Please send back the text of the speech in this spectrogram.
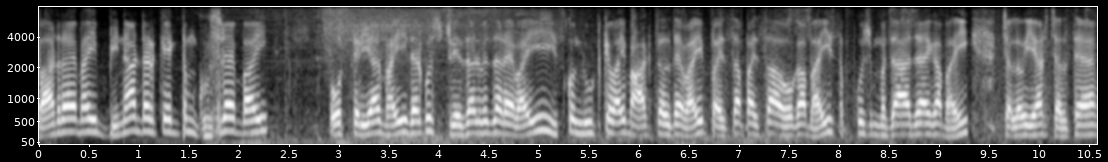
बढ़ रहे भाई, बिना डर के एकदम घुस रहे भाई। ओ यार भाई, इधर कुछ ट्रेजर वेजर है भाई। इसको लूट के भाई भाग चलते हैं भाई पैसा पैसा होगा भाई, सब कुछ मज़ा आ जाएगा भाई। चलो यार, चलते हैं।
